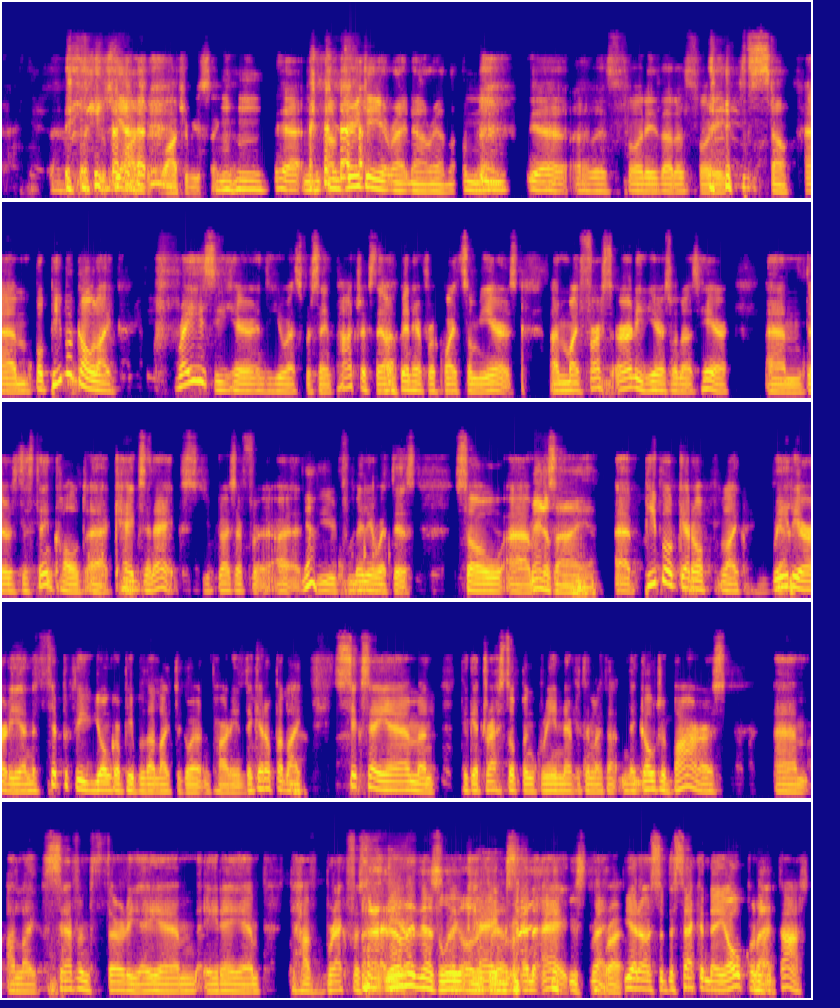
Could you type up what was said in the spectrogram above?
yeah. Watching, watching me sing. Mhm. Yeah, I'm drinking it right now, Randall. Mhm. yeah, that is funny. That is funny. so Um, but people go like crazy here in the US for St. Patrick's Day. I've been here for quite some years, and my first early years when I was here, um, there's this thing called uh, kegs and eggs. You guys are uh, Yeah. you familiar with this? So um, Randall's and I am. uh, people get up like really early, and it's typically younger people that like to go out and party. And they get up at like 6 a.m. and they get dressed up in green and everything like that. And they go to bars um, at like 7 30 a.m., 8 a.m. to have breakfast. I and don't think that's legal. and kegs and eggs. Right. Right. You know, so the second they open Right. like that.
